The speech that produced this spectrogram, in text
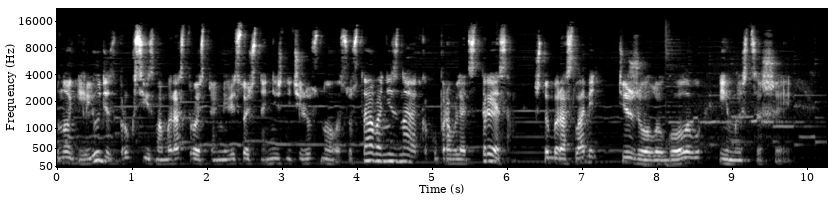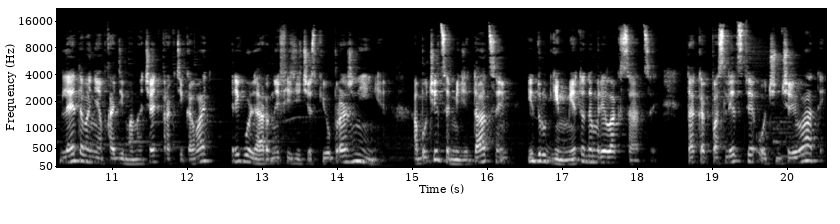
Многие люди с бруксизмом и расстройствами височно-нижнечелюстного сустава не знают, как управлять стрессом, чтобы расслабить тяжелую голову и мышцы шеи. Для этого необходимо начать практиковать регулярные физические упражнения, обучиться медитациям и другим методам релаксации, так как последствия очень чреваты,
